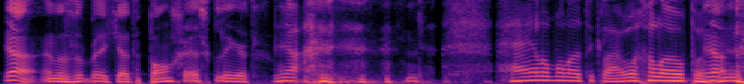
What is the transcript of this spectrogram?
Ja, en dat is een beetje uit de pan geëscaleerd. Ja, helemaal uit de klauwen gelopen. Ja.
